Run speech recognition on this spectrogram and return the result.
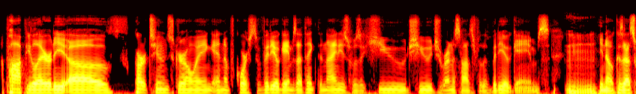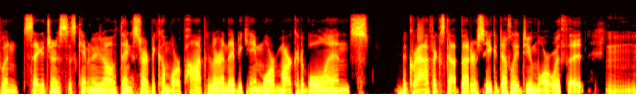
the popularity of cartoons growing and of course the video games i think the 90s was a huge huge renaissance for the video games mm-hmm. you know because that's when sega genesis came and you know things started to become more popular and they became more marketable and the graphics got better so you could definitely do more with it mm-hmm.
